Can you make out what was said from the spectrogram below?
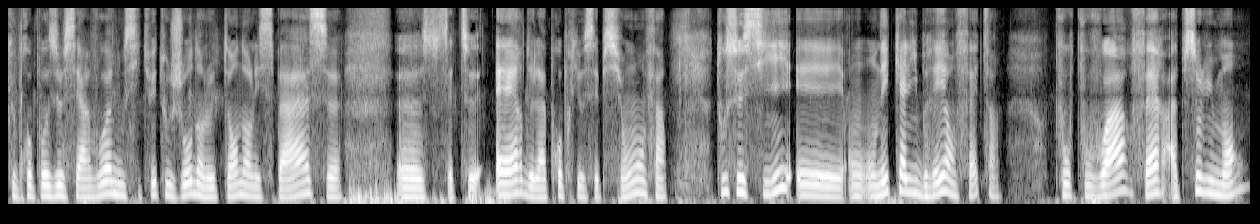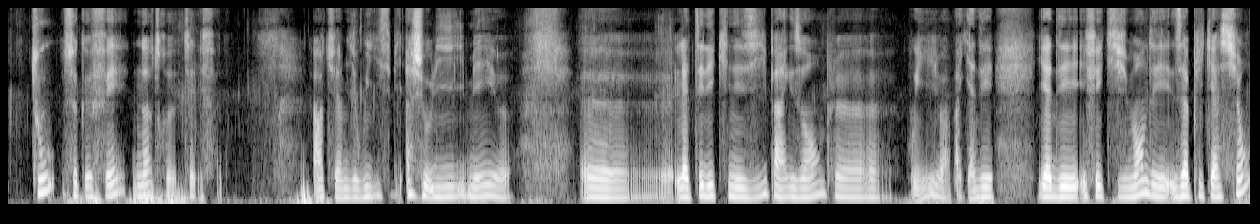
que propose le cerveau à nous situer toujours dans le temps, dans l'espace, cette ère de la proprioception. Enfin, tout ceci, et on est calibré en fait pour pouvoir faire absolument tout ce que fait notre téléphone. Alors tu vas me dire oui, c'est bien joli, mais euh, euh, la télékinésie, par exemple, euh, oui, bah, bah, il y a des, effectivement des applications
